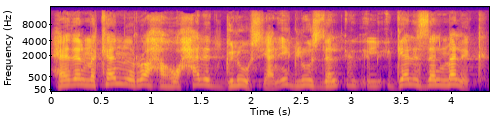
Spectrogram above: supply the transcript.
هذا المكان الراحة هو حالة جلوس. يعني إيه جلوس؟ ده الجالس ده الملك.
